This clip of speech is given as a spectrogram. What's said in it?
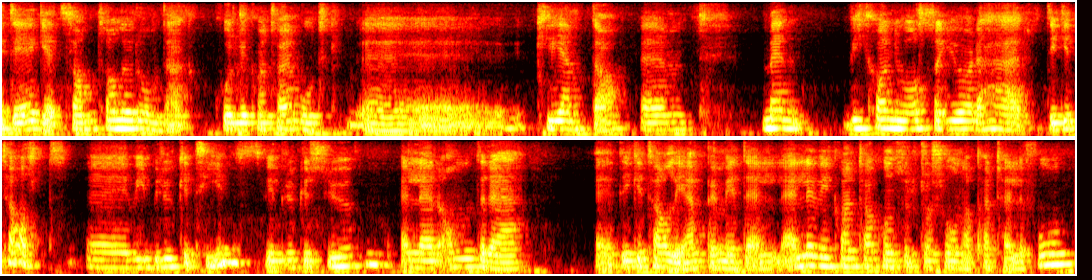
et eget samtalerom der hvor vi kan ta imot eh, klienter. Men vi kan jo også gjøre det her digitalt. Eh, vi bruker Teams, vi bruker Zoom eller andre digitale hjelpemiddel. Eller vi kan ta konsultasjoner per telefon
